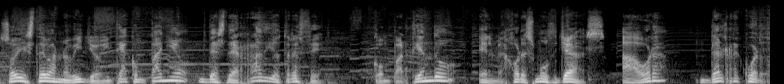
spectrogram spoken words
Soy Esteban Novillo y te acompaño desde Radio 13, compartiendo el mejor smooth jazz, ahora del recuerdo.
